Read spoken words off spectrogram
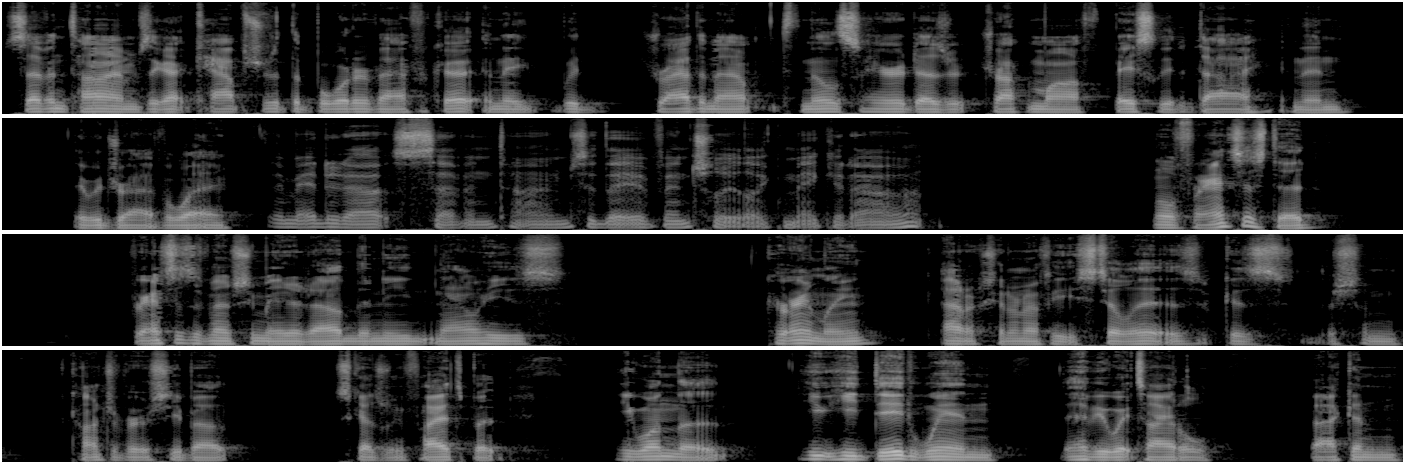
seven times they got captured at the border of Africa and they would drive them out to the middle of the Sahara Desert, drop them off basically to die, and then they would drive away. They made it out seven times. Did they eventually like make it out? Well, Francis did. Francis eventually made it out. Then he now he's currently I don't, I don't know if he still is because there's some controversy about scheduling fights, but he won the he he did win the heavyweight title back in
